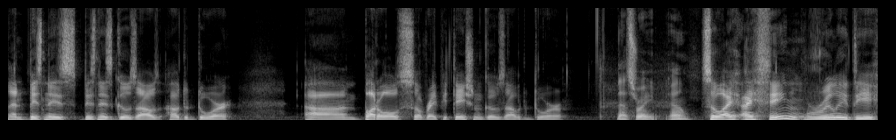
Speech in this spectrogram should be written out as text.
And business business goes out out the door, um, but also reputation goes out the door. "That's right, yeah, So I, I think really the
